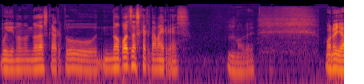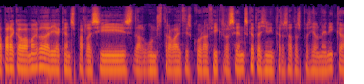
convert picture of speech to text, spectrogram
Vull dir, no, no descarto, no pots descartar mai res. Molt bé. Bueno, ja per acabar, m'agradaria que ens parlessis d'alguns treballs discogràfics recents que t'hagin interessat especialment i que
